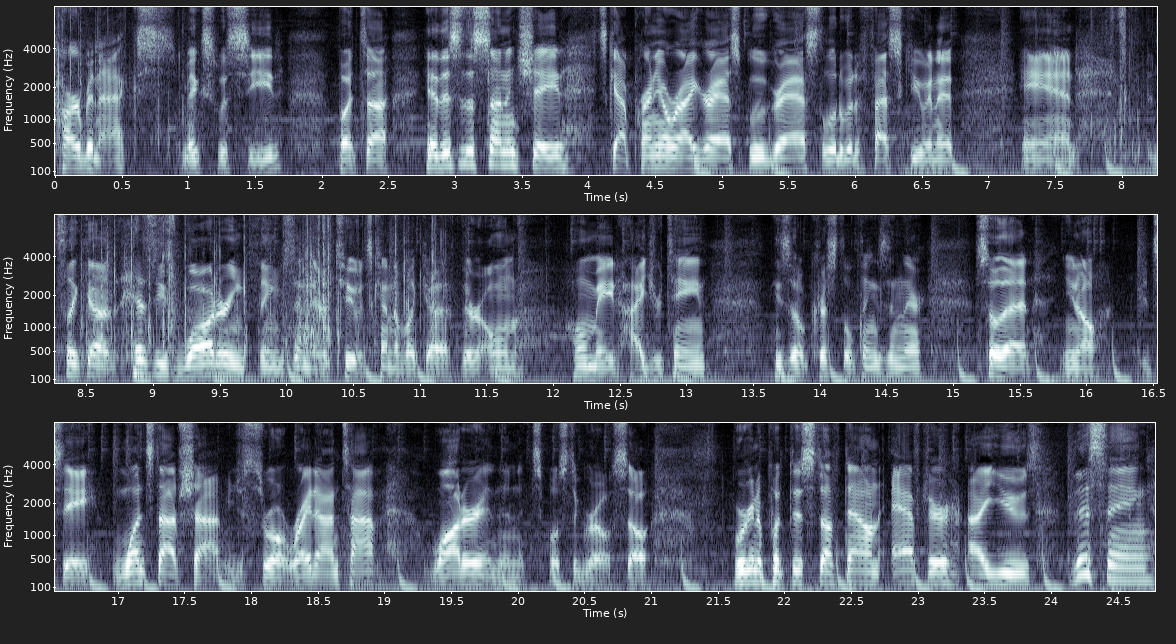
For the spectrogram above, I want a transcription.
Carbon X mixed with seed. But uh, yeah, this is the sun and shade. It's got perennial ryegrass, bluegrass, a little bit of fescue in it. And it's, it's like a, it has these watering things in there too. It's kind of like a, their own homemade Hydretain these little crystal things in there so that you know it's a one-stop shop you just throw it right on top water and then it's supposed to grow so we're gonna put this stuff down after I use this thing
